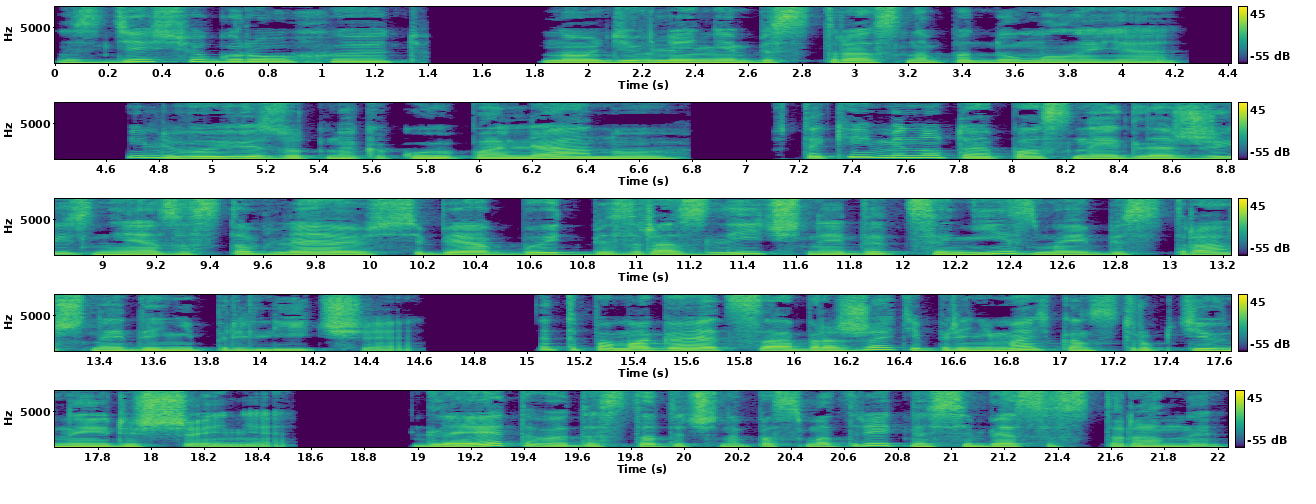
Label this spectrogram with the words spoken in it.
Здесь угрохают. На удивление бесстрастно подумала я. Или вывезут на какую поляну. В такие минуты, опасные для жизни, я заставляю себя быть безразличной до цинизма и бесстрашной до неприличия. Это помогает соображать и принимать конструктивные решения. Для этого достаточно посмотреть на себя со стороны.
